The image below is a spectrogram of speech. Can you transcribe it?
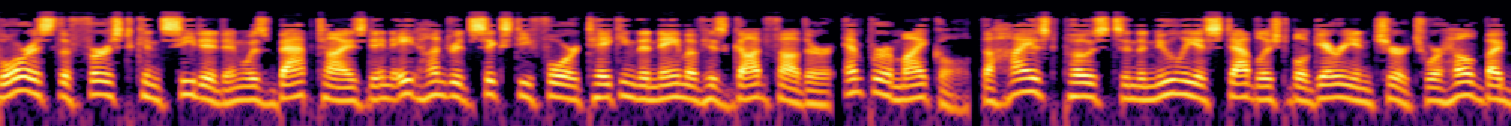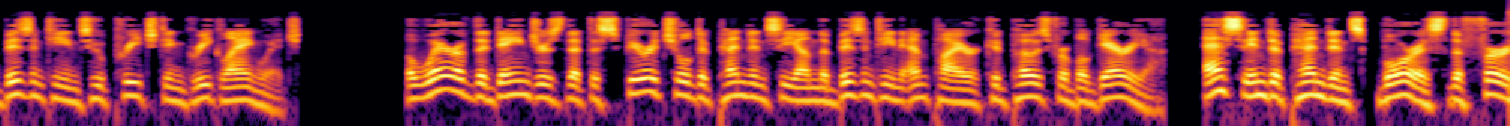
Boris I conceded and was baptized in 864 taking the name of his godfather, Emperor Michael. The highest posts in the newly established Bulgarian Church were held by Byzantines who preached in Greek language. Aware of the dangers that the spiritual dependency on the Byzantine Empire could pose for Bulgaria's independence, Boris I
